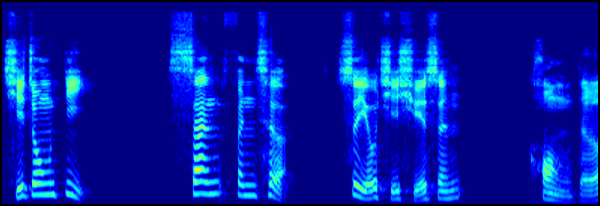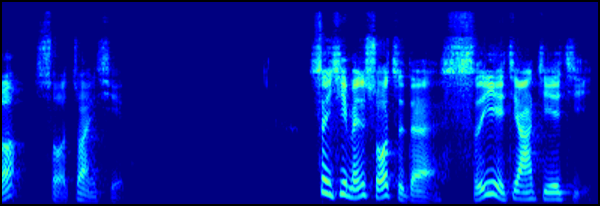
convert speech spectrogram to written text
其中第三分册是由其学生孔德所撰写的。圣西门所指的实业家阶级，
